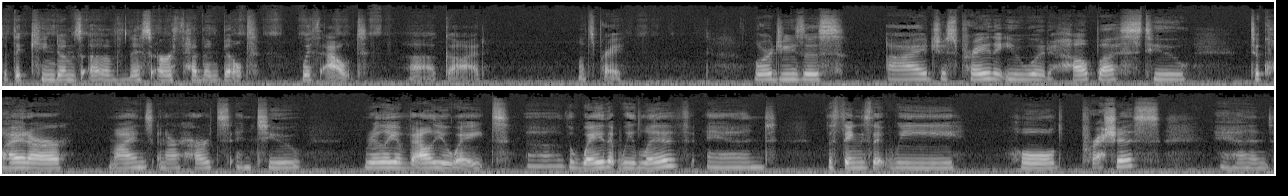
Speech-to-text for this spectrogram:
that the kingdoms of this earth have been built without uh, God. Let's pray. Lord Jesus, I just pray that you would help us to to quiet our minds and our hearts and to really evaluate uh, the way that we live and the things that we hold precious and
